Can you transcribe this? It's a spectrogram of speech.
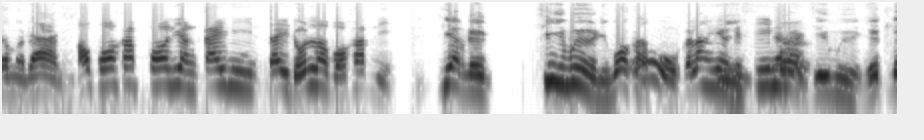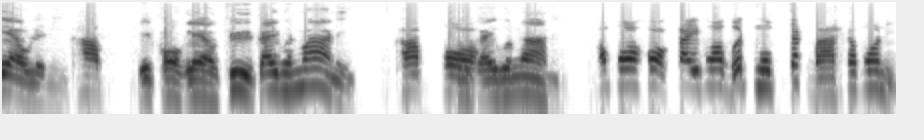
ธรรมดานี่เอาพอครับพอเลี้ยงไก่นี่ได้ดนแล้วบ่ครับนี่เลี้ยงได้4มื้อนี่บ่ครับโอ้กำลังเลี้ยงได้4มื้อ4มื้อเฮ็ดแล้วเลยนี่ครับเฮ็ดคอกแล้วชื่อไก่เพิ่นมานี่ครับพอชื่อไก่เพิ่นมานี่เอาพอขอกไก่พอเบิดงบจักบาทครับพ่อนี่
